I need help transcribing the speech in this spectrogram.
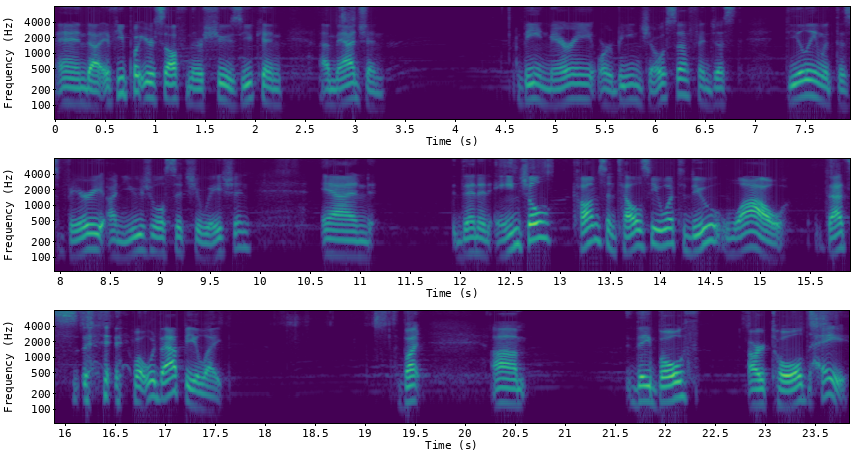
And uh, if you put yourself in their shoes, you can imagine being Mary or being Joseph and just dealing with this very unusual situation. And then an angel comes and tells you what to do. Wow, that's what would that be like? But um, they both are told, hey,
